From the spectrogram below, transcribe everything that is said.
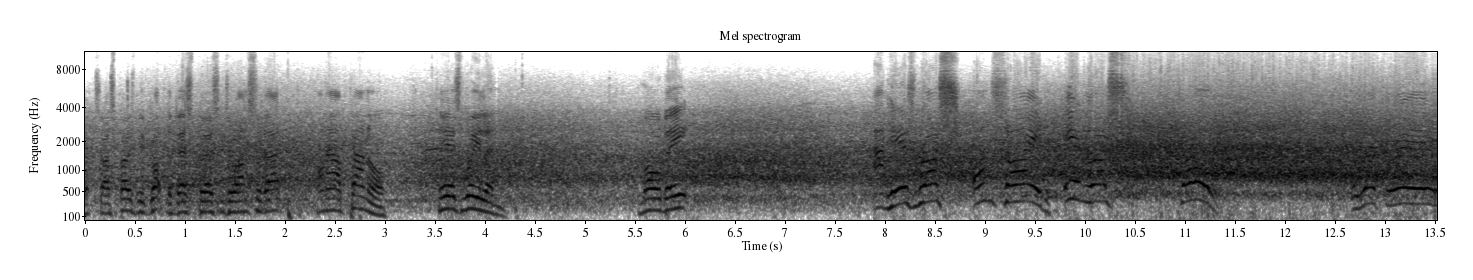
But I suppose we've got the best person to answer that on our panel. Here's Whelan. Molby. And here's Rush, onside. Ian Rush, goal. The referee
